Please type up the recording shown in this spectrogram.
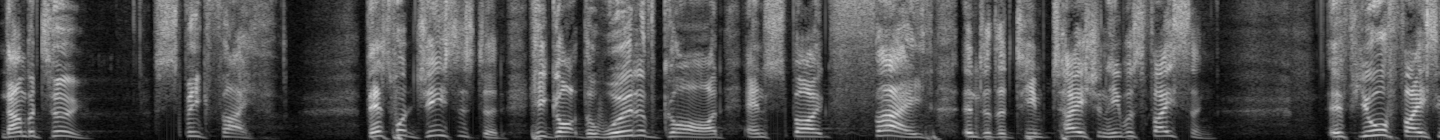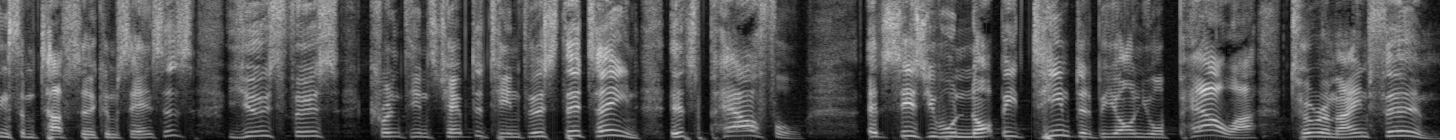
Number two, speak faith. That's what Jesus did. He got the word of God and spoke faith into the temptation he was facing. If you're facing some tough circumstances, use 1 Corinthians chapter 10 verse 13. It's powerful. It says you will not be tempted beyond your power to remain firm.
